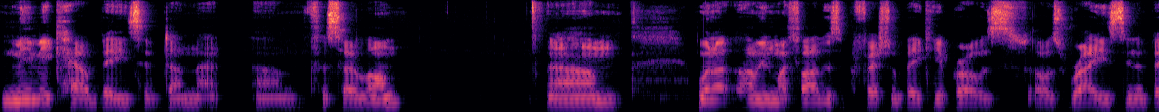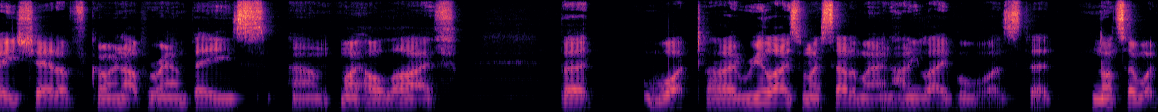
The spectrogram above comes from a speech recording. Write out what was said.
mimic how bees have done that um, for so long. Um, when I, I, mean, my father's a professional beekeeper. I was I was raised in a bee shed. I've grown up around bees um, my whole life, but what I realized when I started my own honey label was that not so what,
